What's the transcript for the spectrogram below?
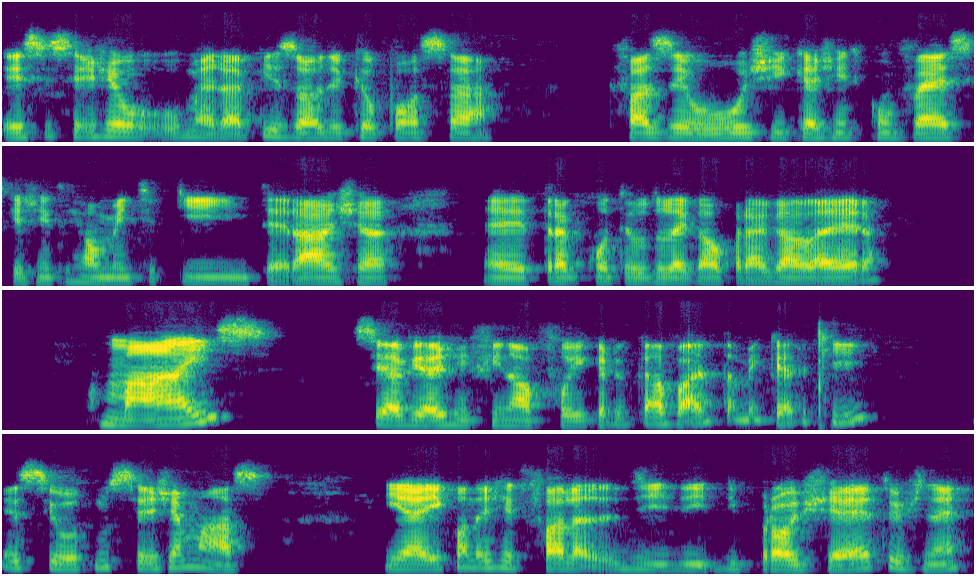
esse seja o melhor episódio que eu possa fazer hoje, que a gente converse, que a gente realmente aqui interaja, é, traga conteúdo legal para a galera. Mas, se a viagem final foi Quero Carvalho, também quero que esse último seja massa. E aí, quando a gente fala de, de, de projetos, né?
